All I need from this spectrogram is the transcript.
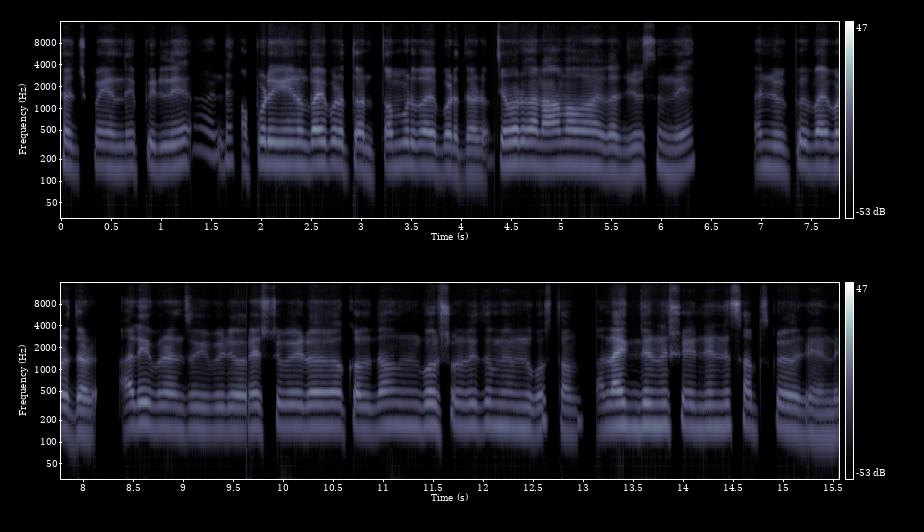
చచ్చిపోయింది పిల్లి అంటే అప్పుడు ఈయన భయపడతాడు. తమ్ముడు భయపడతాడు. చివరిగా నామగా చూస్తుంది అని చెప్పి భయపడతాడు. అది ఫ్రెండ్స్ ఈ వీడియో నెక్స్ట్ వీడియో కలుద్దాం. ఇంకో స్టోరీతో మేము వస్తాం. లైక్ చేయండి షేర్ చేయండి సబ్స్క్రైబ్ చేయండి.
